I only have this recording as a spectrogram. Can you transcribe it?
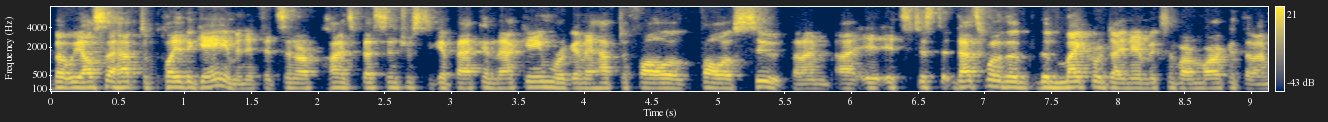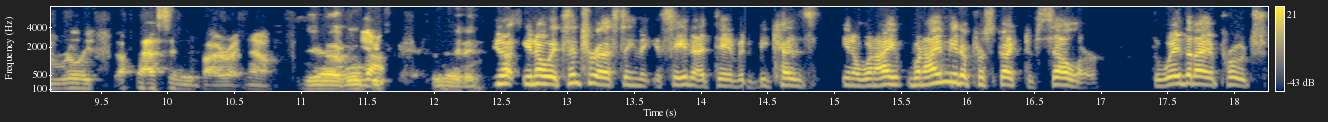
but we also have to play the game. And if it's in our client's best interest to get back in that game, we're going to have to follow follow suit. But I'm uh, it, it's just that's one of the the micro dynamics of our market that I'm really fascinated by right now. Yeah, it will yeah. be fascinating. You know, you know, it's interesting that you say that, David, because you know when I when I meet a prospective seller, the way that I approach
